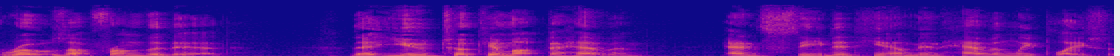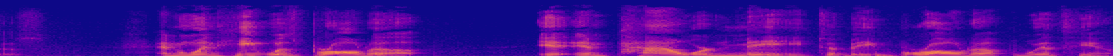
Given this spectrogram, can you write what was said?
rose up from the dead, that you took him up to heaven and seated him in heavenly places. And when he was brought up, it empowered me to be brought up with him.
